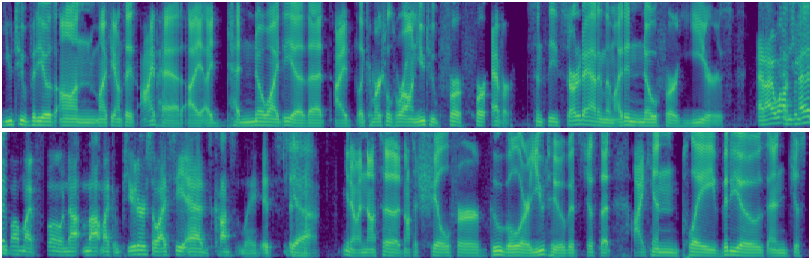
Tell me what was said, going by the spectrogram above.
YouTube videos on my fiance's iPad, I, I had no idea that I like commercials were on YouTube for forever. Since they started adding them, I didn't know for years. And I watch And Red- YouTube on my phone, not not my computer, so I see ads constantly. It's, it's Yeah. you know, and not to not to shill for Google or YouTube. It's just that I can play videos and just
